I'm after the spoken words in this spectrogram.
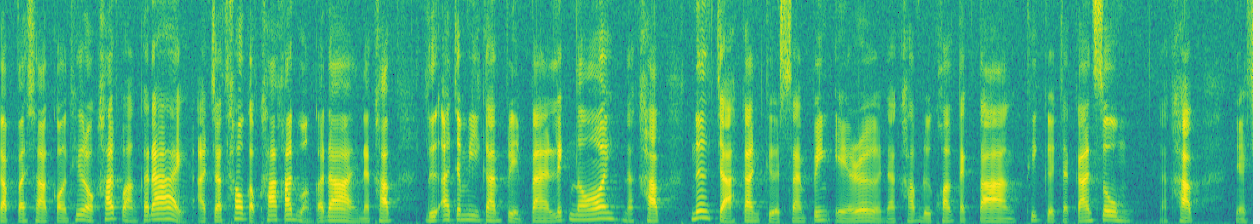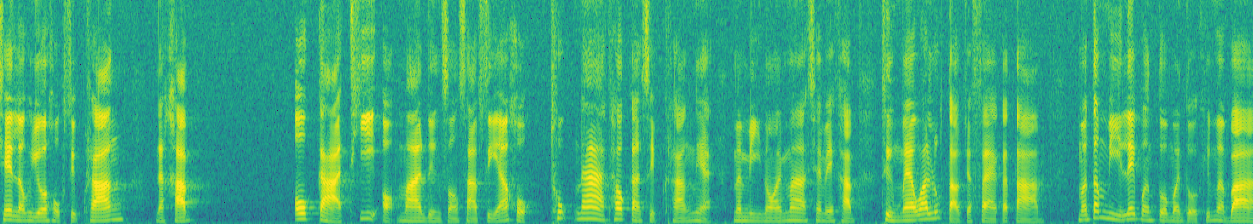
กับประชากรที่เราคาดหวังก็ได้ อาจจะเท่ากับค่าคาดหวังก็ได้นะครับหรืออาจจะมีการเปลี่ยนแปลงเล็กน้อยนะครับเนื่องจากการเกิด sampling error นะครับหรือความแตกต่างที่เกิดจากการซุ่มนะครับอย่างเช่นเราโยน 60 ครั้งนะครับโอกาสที่ออกมา 1 2 3 4 5 6 ทุกหน้าเท่ากัน 10 ครั้งเนี่ยมันมีน้อยมากใช่ไหมครับ ถึงแม้ว่าลูกเต๋าจะแฟร์ก็ตาม มันต้องมีเลขบางตัวบางตัวขึ้นมาบ้าง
